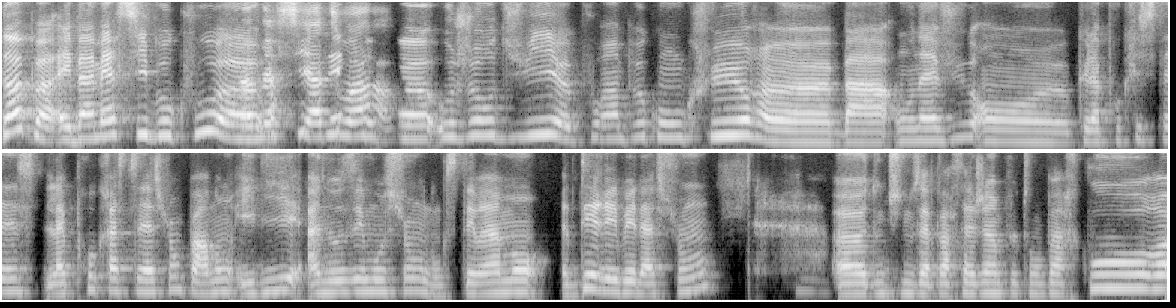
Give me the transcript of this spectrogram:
Top, et eh ben, merci beaucoup. Euh, bah, merci à toi. Aujourd'hui, pour un peu conclure, bah, on a vu en, que la procrastination, la procrastination pardon, est liée à nos émotions, donc c'était vraiment des révélations. Euh, donc, tu nous as partagé un peu ton parcours,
